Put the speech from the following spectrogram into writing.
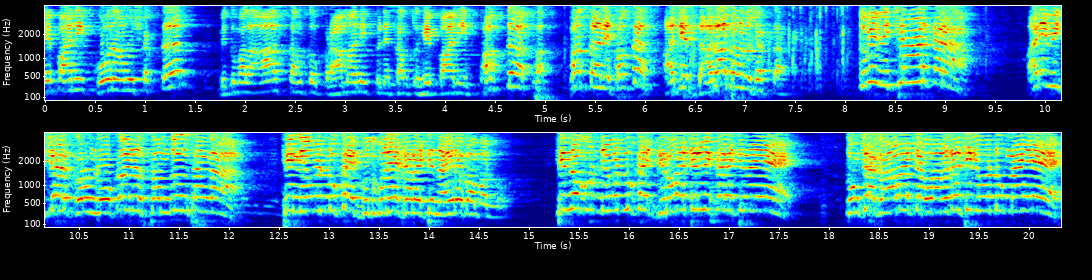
हे पाणी कोण आणू शकतं? मी तुम्हाला आज सांगतो प्रामाणिकपणे सांगतो हे पाणी फक्त फक्त आणि फक्त अजित दादाच आणू शकतात. तुम्ही विचार करा आणि विचार करून लोकांना समजून सांगा ही निवडणूक काय गुदगुल्या करायची नाही रे बाबांनो. ही नको निवडणूक काय जिरवाजिरवी करायची नाहीये. तुमच्या गावाच्या वार्डाची निवडणूक नाहीये.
